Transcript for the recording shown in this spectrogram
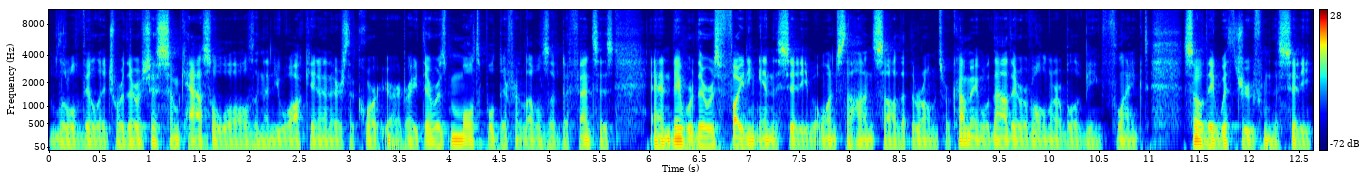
little village where there was just some castle walls and then you walk in and there's the courtyard right? There was multiple different levels of defenses and they were there was fighting in the city but once the Huns saw that the Romans were coming well now they were vulnerable of being flanked. So they withdrew from the city.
